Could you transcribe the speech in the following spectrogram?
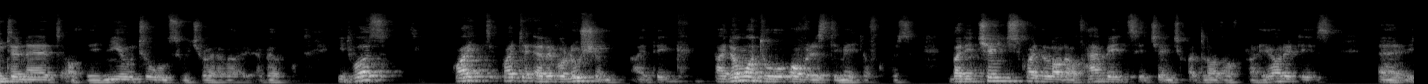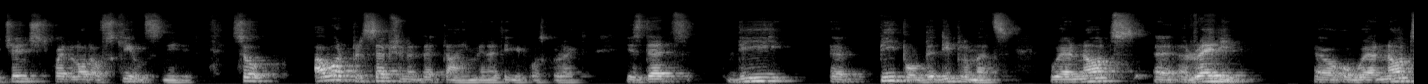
internet, of the new tools which were available? It was quite quite a revolution, I think. I don't want to overestimate, of course, but it changed quite a lot of habits, it changed quite a lot of priorities, uh, it changed quite a lot of skills needed. So, our perception at that time, and I think it was correct, is that the uh, people, the diplomats, were not uh, ready or were not,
